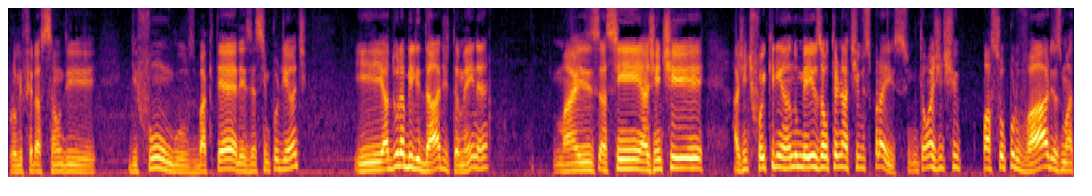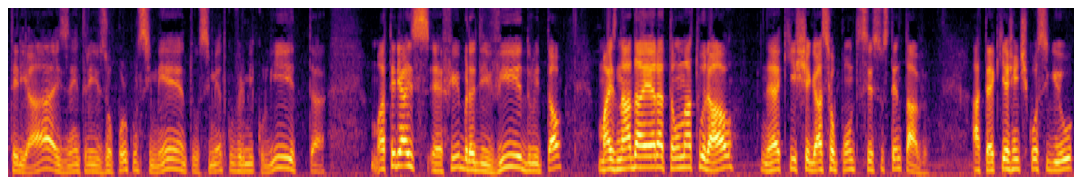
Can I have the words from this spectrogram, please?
proliferação de, de fungos, bactérias e assim por diante. E a durabilidade também, né? Mas assim, a gente, a gente foi criando meios alternativos para isso. Então a gente passou por vários materiais, entre isopor com cimento, cimento com vermiculita, materiais, é, fibra de vidro e tal, mas nada era tão natural né, que chegasse ao ponto de ser sustentável. até que a gente conseguiu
